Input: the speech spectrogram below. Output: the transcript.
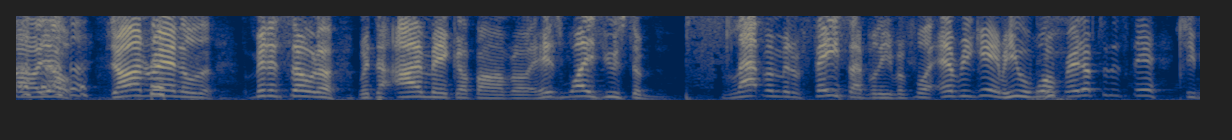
Oh, yo, John Randle, Minnesota, with the eye makeup on, bro. His wife used to slap him in the face, I believe, before every game. He would walk right up to the stand, she,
